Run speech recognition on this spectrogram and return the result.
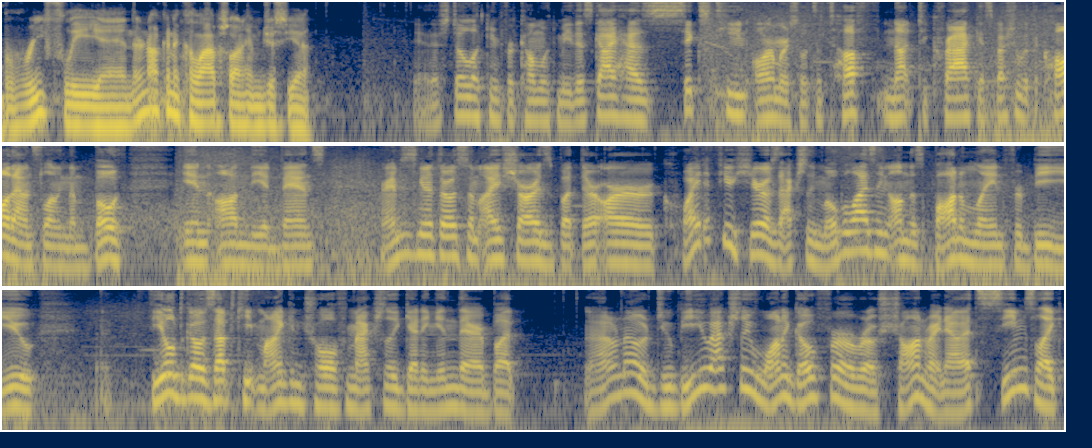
briefly, and they're not going to collapse on him just yet. Yeah, they're still looking for Come With Me. This guy has 16 armor, so it's a tough nut to crack, especially with the call down slowing them both in on the advance. Ramsey's going to throw some Ice Shards, but there are quite a few heroes actually mobilizing on this bottom lane for BU. Field goes up to keep Mind Control from actually getting in there, but I don't know. Do BU actually want to go for a Roshan right now? That seems like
